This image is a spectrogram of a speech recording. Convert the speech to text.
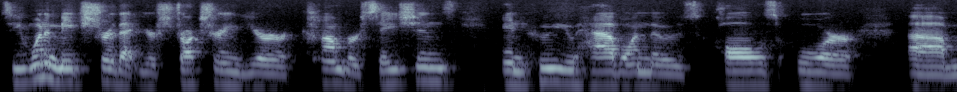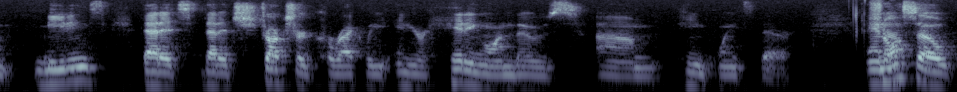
So you want to make sure that you're structuring your conversations and who you have on those calls or um, meetings that it's that it's structured correctly and you're hitting on those um, pain points there. And Sure. also,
